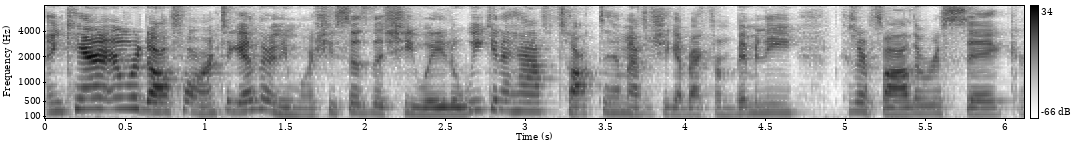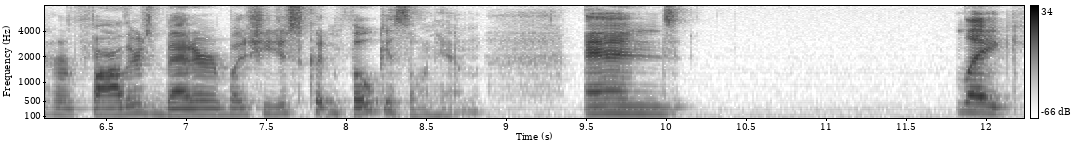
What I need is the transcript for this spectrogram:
and Karen and Rodolfo aren't together anymore. She says that she waited a week and a half to talk to him after she got back from Bimini because her father was sick. Her father's better, but she just couldn't focus on him. And like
